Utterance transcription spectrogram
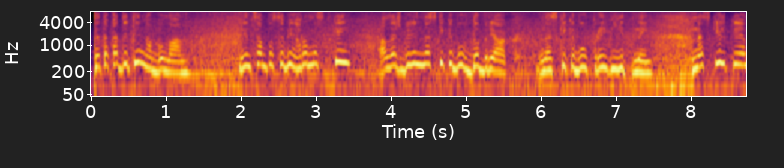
Це така дитина була. Він сам по собі громоздкий, але ж би він наскільки був добряк, наскільки був привітний, наскільки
